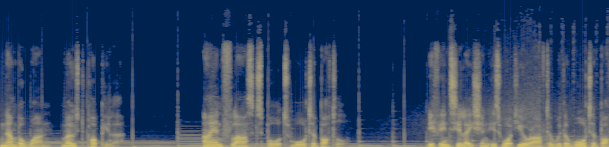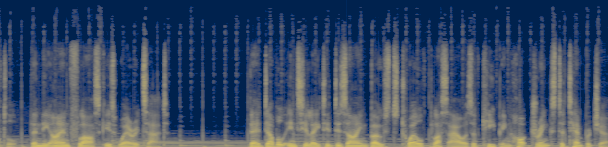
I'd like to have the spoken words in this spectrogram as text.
Number 1, most popular. Iron Flask Sports Water Bottle. If insulation is what you're after with a water bottle, then the Iron Flask is where it's at. Their double insulated design boasts 12 plus hours of keeping hot drinks to temperature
